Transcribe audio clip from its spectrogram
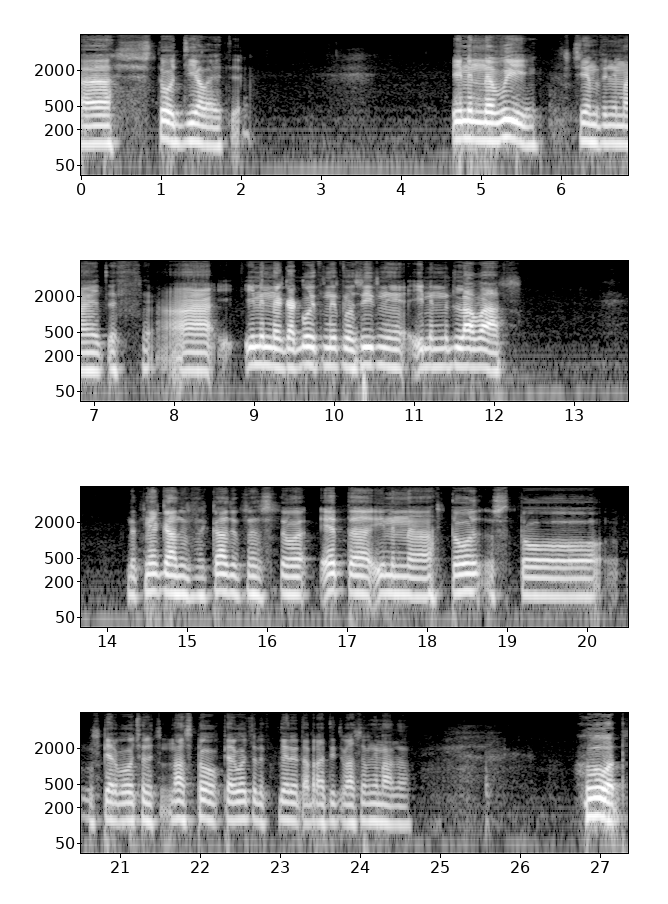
э, что делаете. Именно вы чем занимаетесь, а именно какой смысл жизни именно для вас. Вот мне кажется, кажется, что это именно то, что в первую очередь, на что в первую очередь следует обратить ваше внимание. Вот.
